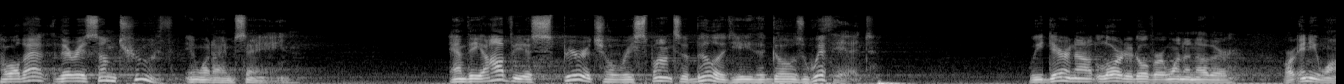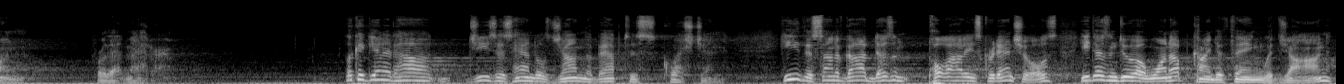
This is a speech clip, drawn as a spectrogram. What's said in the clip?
Well, that there is some truth in what I'm saying and the obvious spiritual responsibility that goes with it. We dare not lord it over one another or anyone for that matter. Look again at how Jesus handles John the Baptist's question. He, the Son of God, doesn't pull out his credentials. He doesn't do a one up kind of thing with John.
